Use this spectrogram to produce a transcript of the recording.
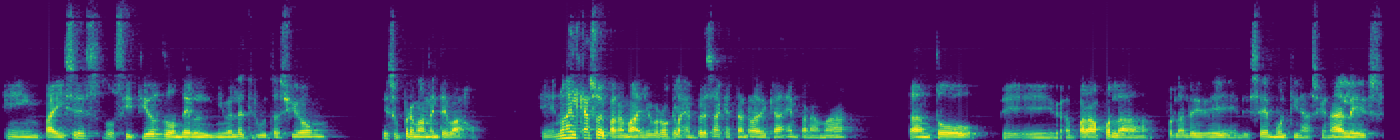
en países o sitios donde el nivel de tributación es supremamente bajo. Eh, no es el caso de Panamá. Yo creo que las empresas que están radicadas en Panamá, tanto eh, amparados por la, por la ley de, de sedes multinacionales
